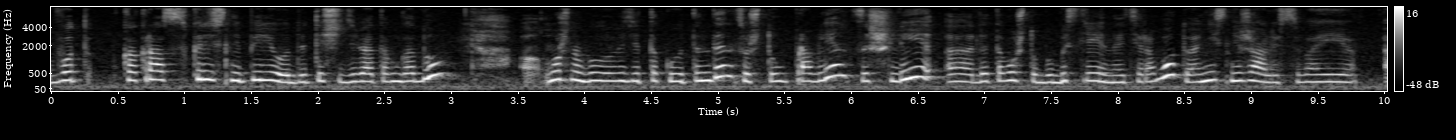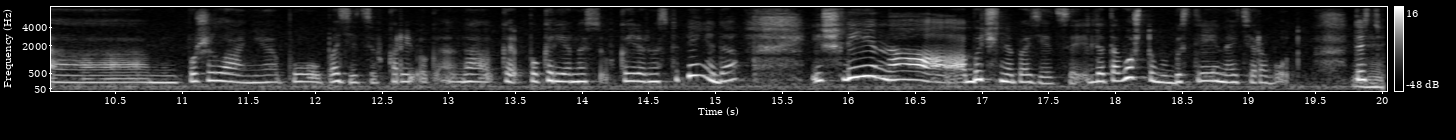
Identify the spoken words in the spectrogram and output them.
Вот как раз в кризисный период в 2009 году э, можно было увидеть такую тенденцию, что управленцы шли э, для того, чтобы быстрее найти работу, они снижали свои э, пожелания по позиции в карь- на, ка- по карьерной, в карьерной ступени, да, и шли на обычные позиции для того, чтобы быстрее найти работу. То есть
